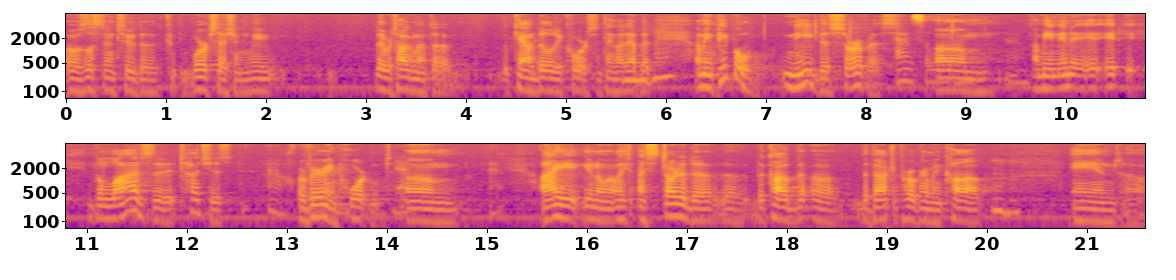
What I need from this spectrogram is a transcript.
I was listening to the work session. We they were talking about the accountability course and things like that. But I mean, people need this service. Absolutely, Um, yeah. I mean, and it, it, it, the lives that it touches are very important. Yeah. Um, I, you know, like I started the the, the Cobb uh, the voucher program in Cobb, Mm-hmm. and uh,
